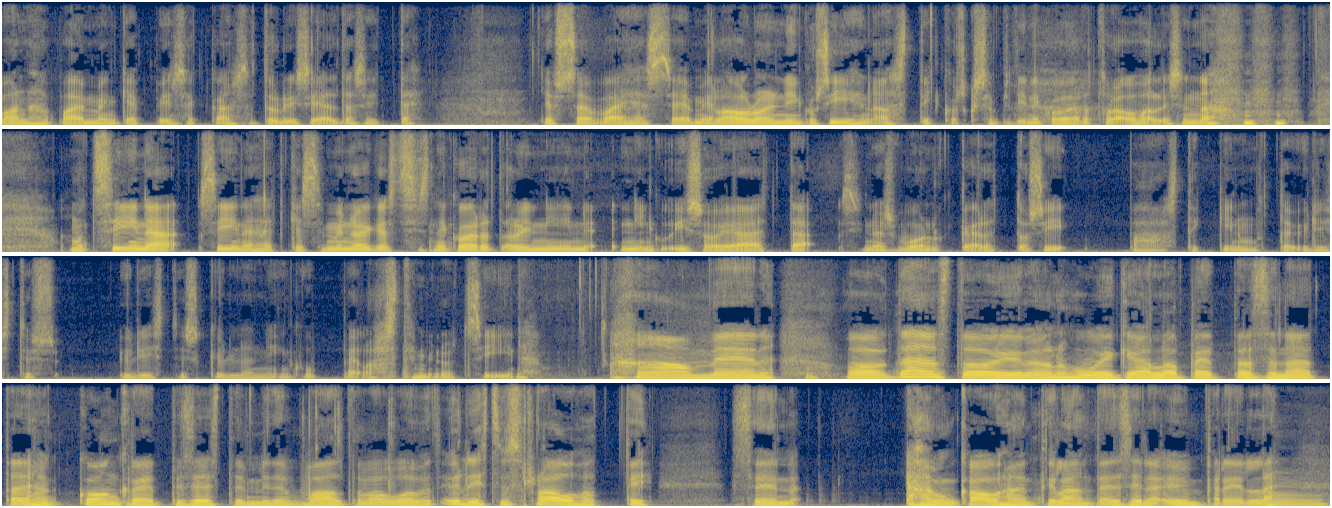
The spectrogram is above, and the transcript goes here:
vanha paimen keppinsä kanssa tuli sieltä sitten jossain vaiheessa ja minä lauloin niin kuin siihen asti, koska se piti ne koirat rauhallisena. Mutta siinä, siinä hetkessä minä oikeasti siis ne koirat oli niin, niin kuin isoja, että siinä olisi voinut käydä tosi pahastikin, mutta ylistys, ylistys kyllä niin kuin pelasti minut siinä. Amen. Wow, tähän storyin on huikea lopettaa. Se näyttää ihan konkreettisesti, miten valtava voimat ylistys rauhoitti sen ihan kauhean tilanteen siinä ympärillä. Mm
